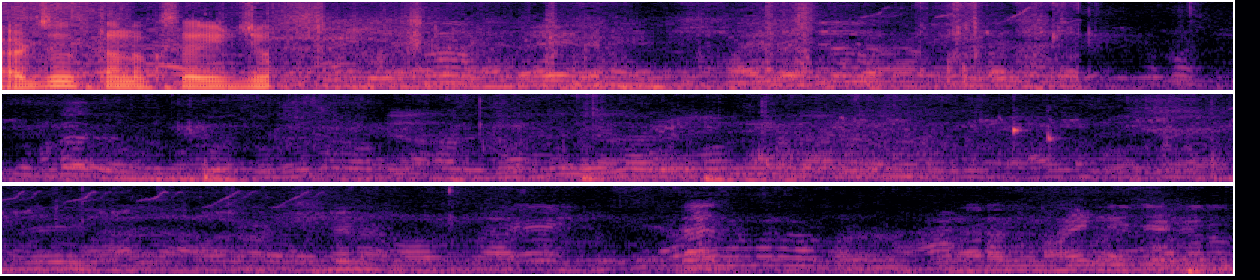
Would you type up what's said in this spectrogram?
అటు చూస్తాను ఒకసారి ఇటు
